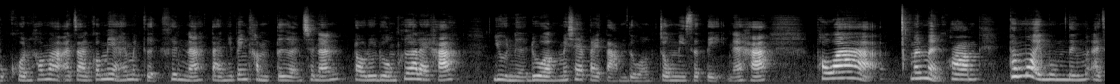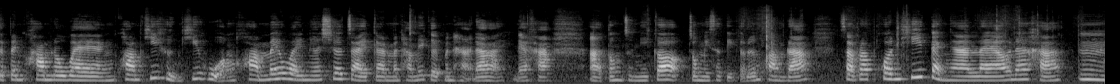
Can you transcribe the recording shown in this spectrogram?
บุคคลเข้ามาอาจารย์ก็ไม่อยากให้มันเกิดขึ้นนะ แต่นี้เป็นคำเตือน ฉะนั้นเราดูดวงเพื่ออะไรคะ อยู่เหนือดวงไม่ใช่ไปตามดวง จงมีสตินะคะ เพราะว่ามันเหมือนความถ้ามองอีกมุมหนึ่งมันอาจจะเป็นความระแวง ความขี้หึงขี้หวง ความไม่ไว้เนื้อเชื่อใจกันมันทำให้เกิดปัญหาได้นะคะอ่าตรงจุดนี้ก็จงมีสติกับเรื่องความรักสำหรับคนที่แต่งงานแล้วนะคะ อืม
